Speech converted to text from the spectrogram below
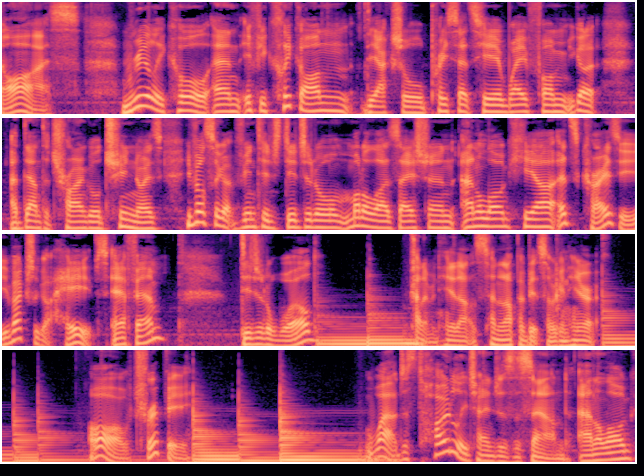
Nice. Really cool. And if you click on the actual presets here, waveform, you got it down to triangle, tune noise. You've also got vintage digital, modelization, analog here. It's crazy. You've actually got heaps. FM, digital world. Can't even hear that. Let's turn it up a bit so we can hear it. Oh, trippy. Wow, just totally changes the sound. Analog,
